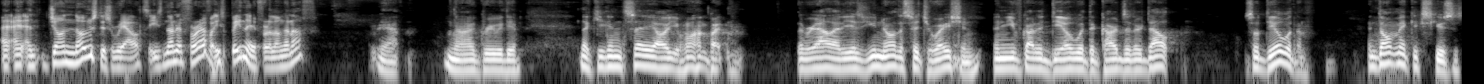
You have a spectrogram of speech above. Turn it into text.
And, and, and John knows this reality. He's known it forever. He's been there for long enough. Yeah. No, I agree with you. Like, you can say all you want, but the reality is you know the situation and you've got to deal with the cards that are dealt. So deal with them and don't make excuses.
